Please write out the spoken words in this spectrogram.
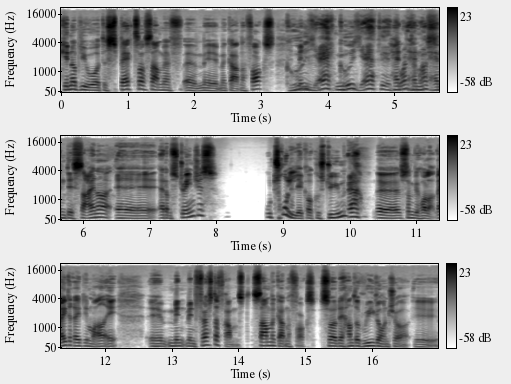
genoplever The Spectre sammen med, uh, med, med Gardner Fox. Gud, Men, ja, gud, ja, det Han, han, han også. han designer uh, Adam Stranges utrolig lækre kostyme, Ja. uh, som vi holder rigtig, rigtig meget af. Uh, men, men først og fremmest, sammen med Gardner Fox, så er det ham, der relauncher uh,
